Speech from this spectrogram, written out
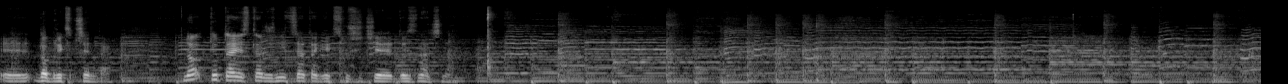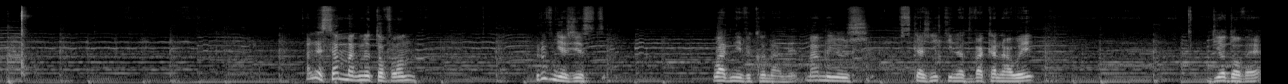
y, dobrych sprzętach. No tutaj jest ta różnica, tak jak słyszycie, dość znaczna. Ale sam magnetofon również jest ładnie wykonany. Mamy już wskaźniki na dwa kanały diodowe.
